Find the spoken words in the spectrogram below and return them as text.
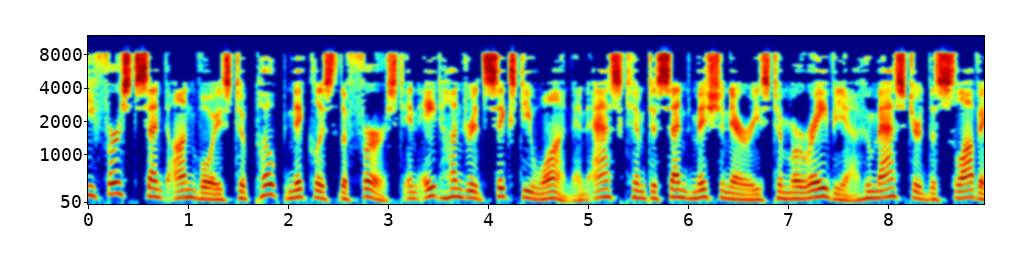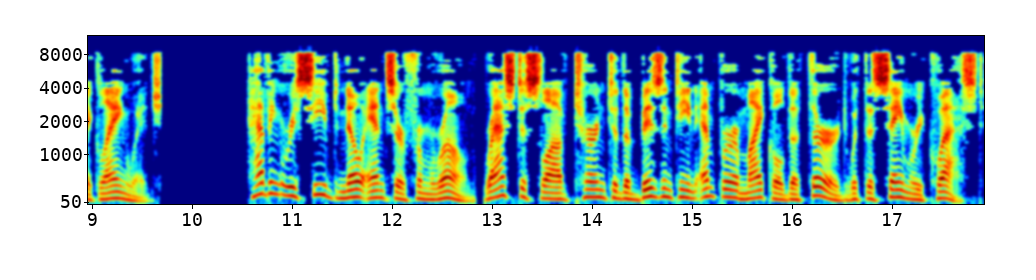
He first sent envoys to Pope Nicholas I in 861 and asked him to send missionaries to Moravia who mastered the Slavic language. Having received no answer from Rome, Rastislav turned to the Byzantine Emperor Michael III with the same request.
